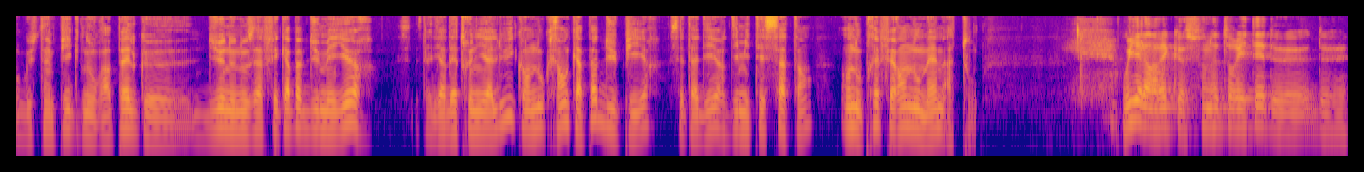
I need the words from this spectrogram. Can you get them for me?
Augustin Pic nous rappelle que Dieu ne nous a fait capables du meilleur, c'est-à-dire d'être unis à lui, qu'en nous créant capables du pire, c'est-à-dire d'imiter Satan, en nous préférant nous-mêmes à tout. Oui, alors avec son autorité de,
